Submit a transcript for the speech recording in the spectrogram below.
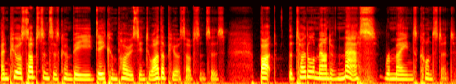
and pure substances can be decomposed into other pure substances, but the total amount of mass remains constant.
